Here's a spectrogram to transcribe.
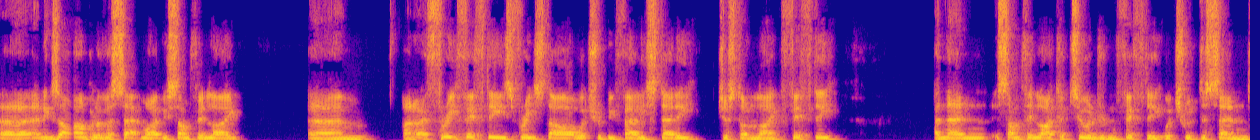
uh, an example of a set might be something like, um, I don't know, 350s freestyle, which would be fairly steady, just on like 50. And then something like a 250, which would descend,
